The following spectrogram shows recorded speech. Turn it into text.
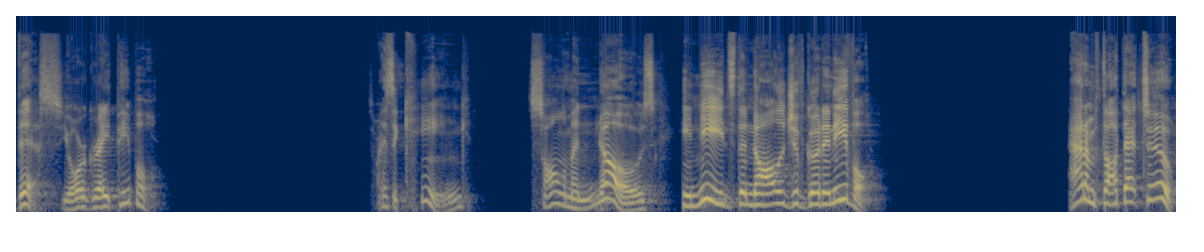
this, your great people? So, as a king, Solomon knows he needs the knowledge of good and evil. Adam thought that too.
